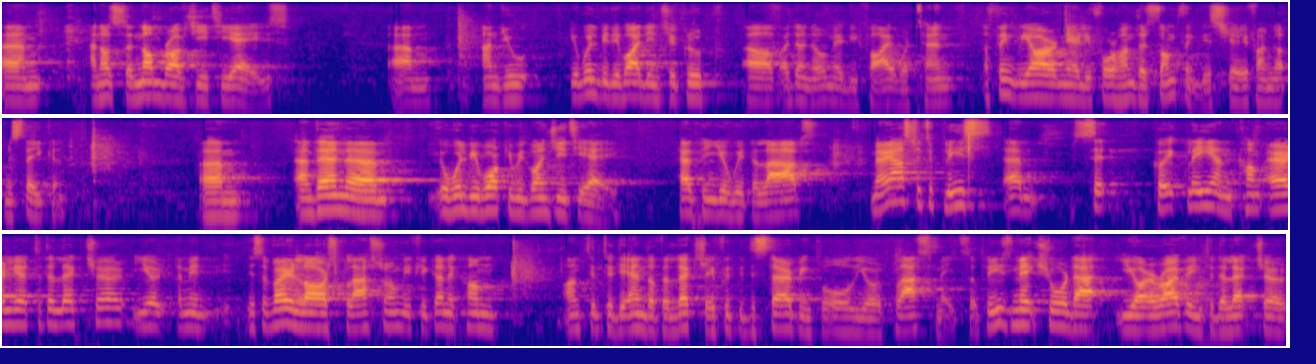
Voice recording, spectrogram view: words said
um, and also a number of GTAs. Um, and you, you will be divided into a group of, I don't know, maybe five or ten. I think we are nearly 400 something this year, if I'm not mistaken. Um, and then um, you will be working with one GTA, helping you with the labs. May I ask you to please um, sit quickly and come earlier to the lecture? You're, I mean, it's a very large classroom. If you're going to come until to the end of the lecture, it would be disturbing for all your classmates. So please make sure that you are arriving to the lecture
